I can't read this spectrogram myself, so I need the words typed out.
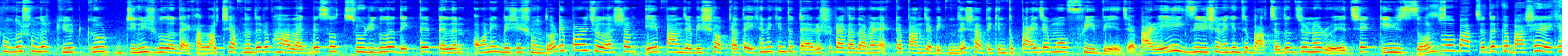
সুন্দর সুন্দর কিউট কিউট জিনিসগুলো দেখালাম। হচ্ছে আপনাদেরও ভালো লাগবে। সো চুড়িগুলো দেখতে পেলেন অনেক বেশি সুন্দর। এরপরে চলে আসলাম এই পাঞ্জাবি শপটাতে এখানে কিন্তু তেরোশো টাকা দামের একটা পাঞ্জাবি কিনলে সাথে কিন্তু পায়জামাও ফ্রি পেয়ে যাবে। আর এই এক্সিবিশনে কিন্তু বাচ্চাদের জন্য রয়েছে কিডস জোন তো বাচ্চাদেরকে বাসায় রেখে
